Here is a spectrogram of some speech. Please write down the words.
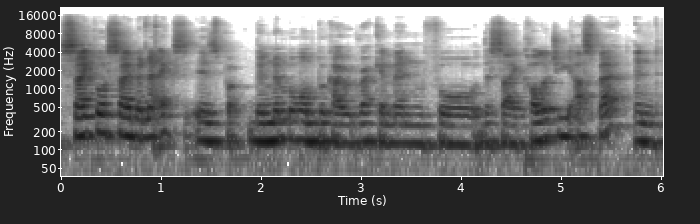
Psycho Cybernetics is the number one book I would recommend for the psychology aspect and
